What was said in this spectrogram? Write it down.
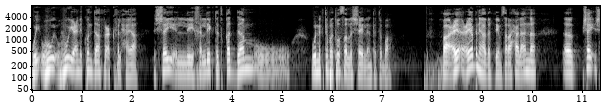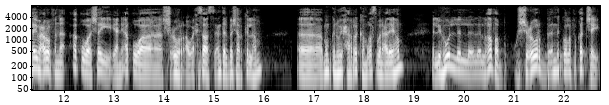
وهو يعني يكون دافعك في الحياة الشيء اللي يخليك تتقدم و... وإنك تبغى توصل للشيء اللي أنت تبغاه فعجبني هذا الثيم صراحة لأنه شيء شيء معروف انه أقوى شيء يعني أقوى شعور أو إحساس عند البشر كلهم آه، ممكن هو يحركهم غصبا عليهم اللي هو ال- ال- الغضب والشعور بأنك والله فقدت شيء.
